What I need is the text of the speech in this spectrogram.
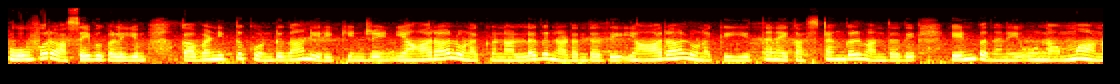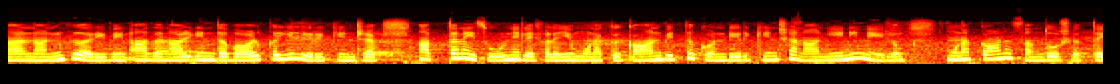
ஒவ்வொரு அசைவுகளையும் கவனித்து கொண்டு தான் இருக்கின்றேன். யாரால் உனக்கு நல்லது நடந்தது யாரால் உனக்கு இத்தனை கஷ்டங்கள் வந்தது என்பதனை உன் அம்மா நான் நன்கு அறிவேன். அதனால் இந்த வாழ்க்கையில் இருக்கின்ற அத்தனை சூழ்நிலைகளையும் உனக்கு காண்பித்து கொண்டிருக்கின்ற நான் இனிமேலும் உனக்கான சந்தோஷத்தை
